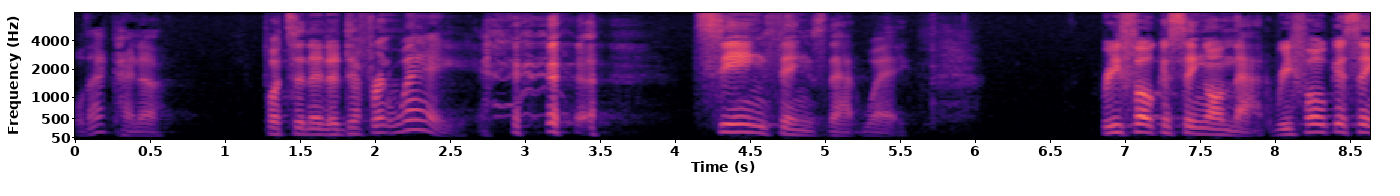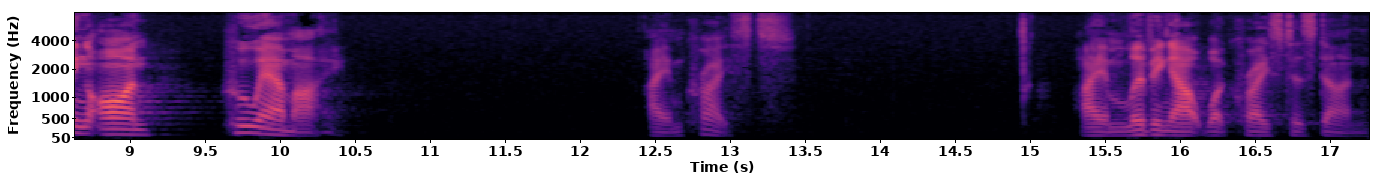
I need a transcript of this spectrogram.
well, that kind of puts it in a different way. Seeing things that way. Refocusing on that, refocusing on who am I? I am Christ's. I am living out what Christ has done.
